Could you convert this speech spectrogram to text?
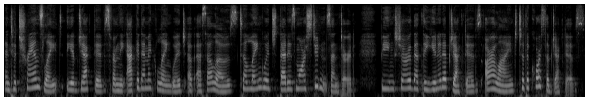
and to translate the objectives from the academic language of SLOs to language that is more student-centered, being sure that the unit objectives are aligned to the course objectives.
